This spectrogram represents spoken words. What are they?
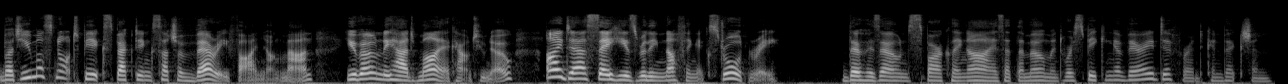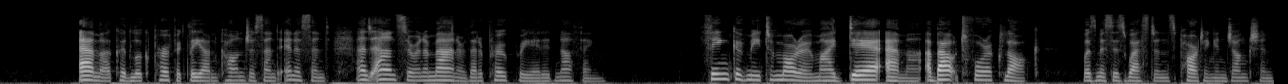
"But you must not be expecting such a very fine young man. You've only had my account, you know. I dare say he is really nothing extraordinary." Though his own sparkling eyes at the moment were speaking a very different conviction. Emma could look perfectly unconscious and innocent and answer in a manner that appropriated nothing. "Think of me to morrow, my dear Emma, about four o'clock," was Mrs. Weston's parting injunction,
